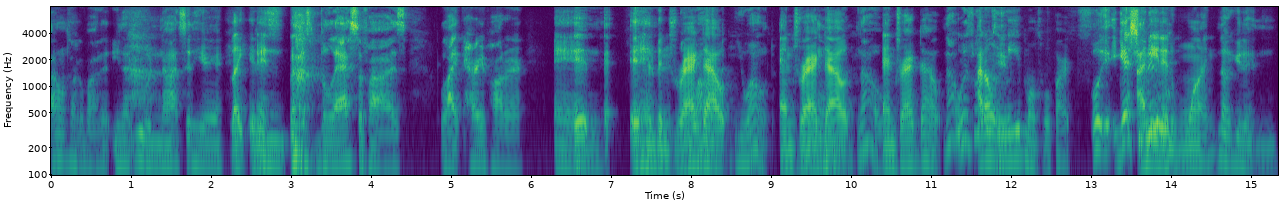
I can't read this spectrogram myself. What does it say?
I don't want to talk about it. You know, you would not sit here Like it is. and just blastifies like Harry Potter and it it, it had been dragged won't. out You won't and dragged out No, and dragged out. no. I don't you? need multiple parts. Well, yes, you I do. needed one. No, you didn't.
